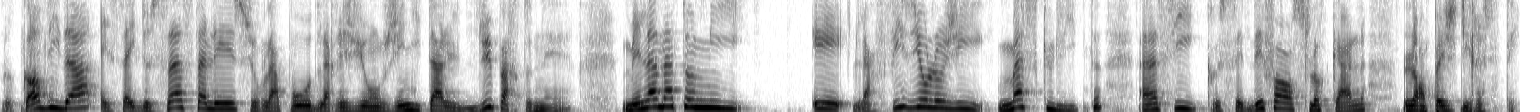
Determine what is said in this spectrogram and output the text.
Le candidat essaye de s'installer sur la peau de la région génitale du partenaire, mais l'anatomie et la physiologie masculine, ainsi que ses défenses locales, l'empêchent d'y rester.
